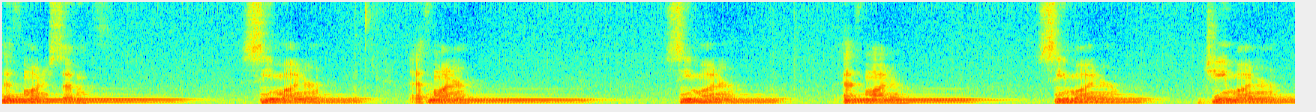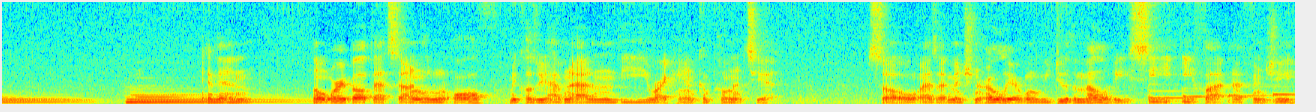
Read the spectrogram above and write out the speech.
F minor 7th, C minor, F minor, C minor, F minor, C minor, G minor, and then don't worry about that sounding a little off because we haven't added in the right hand components yet. So as I mentioned earlier, when we do the melody, C, E flat, F, and G.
